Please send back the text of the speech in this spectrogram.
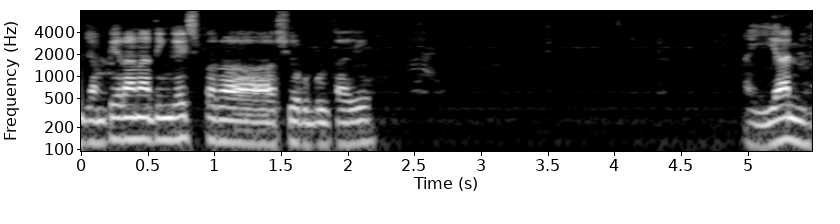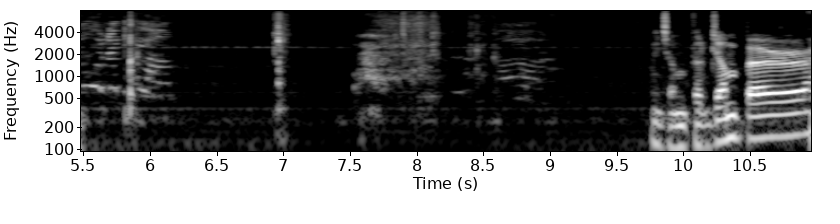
Jumpira natin guys para sure ball tayo. Ayan. May jumper jumper.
